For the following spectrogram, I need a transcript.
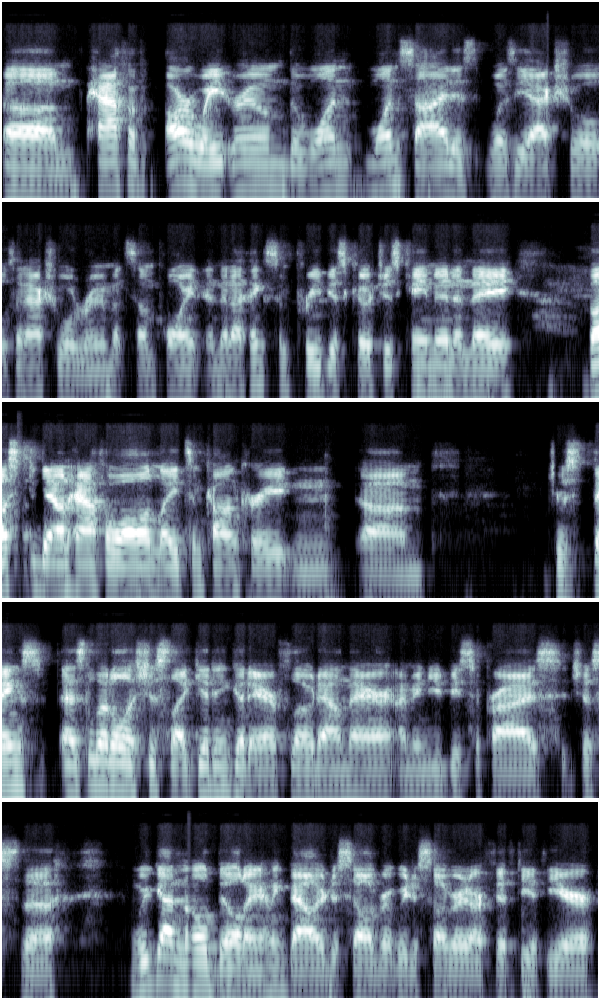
um, half of our weight room the one one side is was the actual was an actual room at some point. And then i think some previous coaches came in and they busted down half a wall and laid some concrete and um, just things as little as just like getting good airflow down there. I mean you'd be surprised. Just the we've got an old building. I think ballard just celebrate we just celebrated our 50th year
